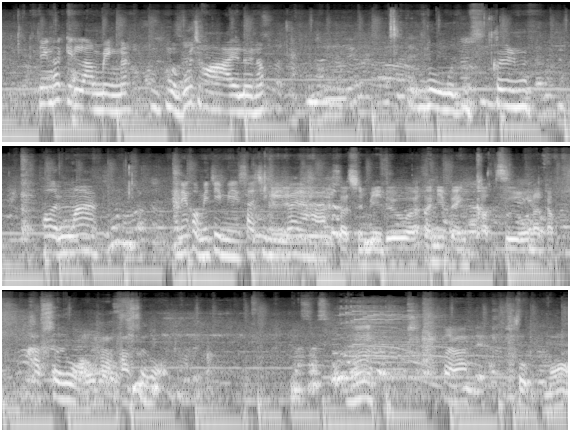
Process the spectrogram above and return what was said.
ำจริงถ้ากินราเมงนะ เหมือนผู้ชายเลยนะดูกินเพลินมาก อันนี้ของมิจิมีซาชิมิด้วยนะคะซาชิมิด้วยอันนี้เป็นคัตสึโอนะครับคัตสึโอค่ะคัตสึโอแต่ว่าสุกมาก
